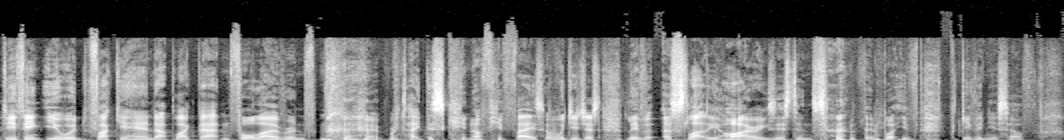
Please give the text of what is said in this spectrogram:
do you think you would fuck your hand up like that and fall over and take the skin off your face, or would you just live a slightly higher existence than what you've given yourself?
